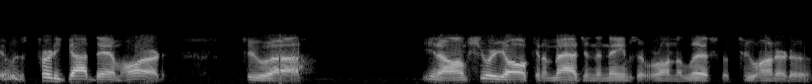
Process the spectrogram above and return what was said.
it was pretty goddamn hard to uh you know i'm sure you all can imagine the names that were on the list of 200 of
